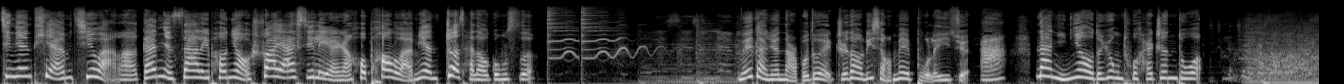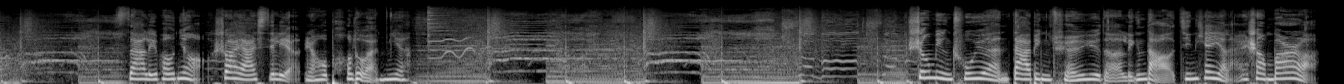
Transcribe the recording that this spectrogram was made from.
今天 T M 起晚了，赶紧撒了一泡尿，刷牙洗脸，然后泡了碗面，这才到公司。”没感觉哪儿不对，直到李小妹补了一句：“啊，那你尿的用途还真多。”撒了一泡尿，刷牙洗脸，然后泡了碗面。生病出院、大病痊愈的领导今天也来上班了。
